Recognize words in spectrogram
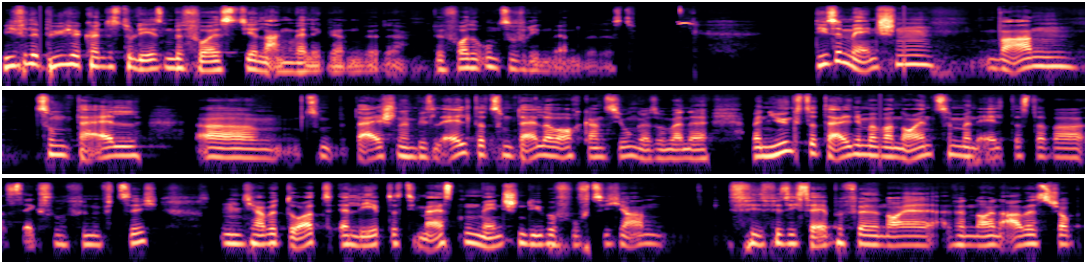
wie viele Bücher könntest du lesen, bevor es dir langweilig werden würde, bevor du unzufrieden werden würdest? Diese Menschen waren zum Teil ähm, zum Teil schon ein bisschen älter, zum Teil aber auch ganz jung. Also meine, mein jüngster Teilnehmer war 19, mein ältester war 56. Und ich habe dort erlebt, dass die meisten Menschen, die über 50 Jahren für, für sich selber für, eine neue, für einen neuen Arbeitsjob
